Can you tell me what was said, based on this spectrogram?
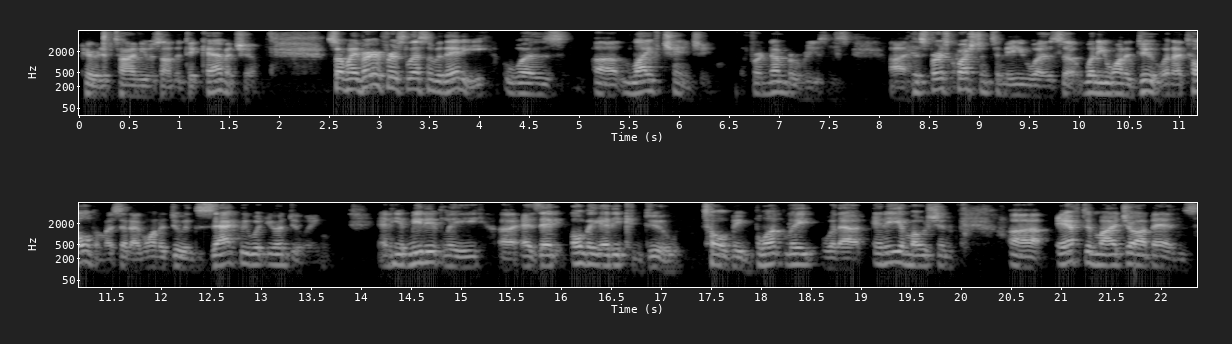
period of time. He was on the Dick Cavett show. So my very first lesson with Eddie was uh, life changing for a number of reasons. Uh, his first question to me was, uh, What do you want to do? And I told him, I said, I want to do exactly what you're doing. And he immediately, uh, as Eddie, only Eddie can do, told me bluntly, without any emotion, uh, after my job ends,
